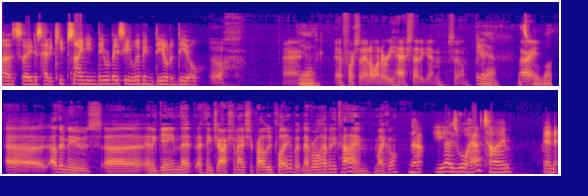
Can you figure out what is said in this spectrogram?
Uh, so they just had to keep signing. They were basically living deal to deal. Ugh. All right. yeah, Unfortunately, I don't want to rehash that again. So, yeah. Yeah. All right. Uh, other news, uh, in a game that I think Josh and I should probably play, but never will have any time. Michael. Now you guys will have time and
